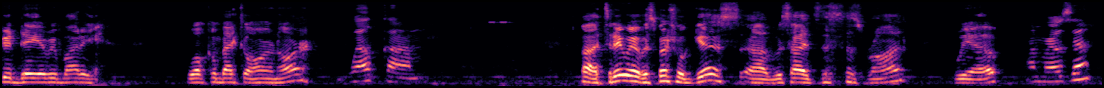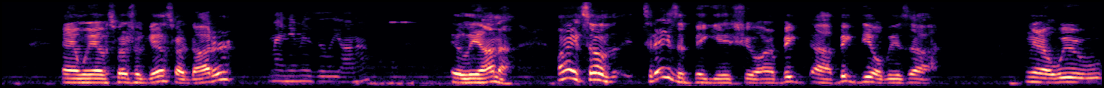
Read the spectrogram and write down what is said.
Good day, everybody. Welcome back to R and R. Welcome. Uh, today we have a special guest. Uh, besides, this is Ron. We have, I'm Rosa. and we have a special guest, our daughter, My name is Ileana. Ileana. All right, so today's a big issue or a big, uh, big deal because, uh, you know, we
